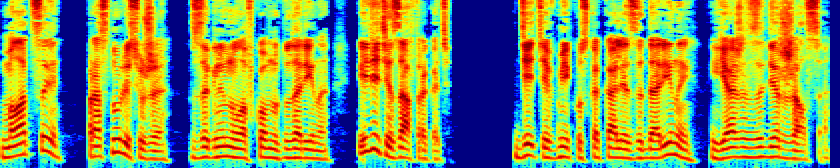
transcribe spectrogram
«Молодцы, проснулись уже», — заглянула в комнату Дарина. «Идите завтракать». Дети вмиг ускакали за Дариной, я же задержался.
